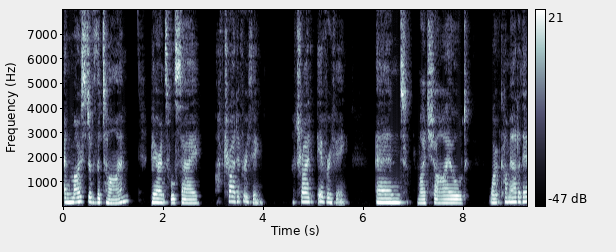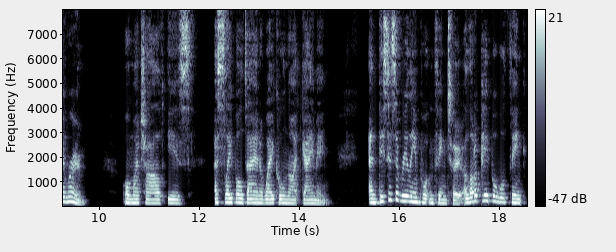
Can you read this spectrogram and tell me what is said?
And most of the time, parents will say, I've tried everything. I've tried everything. And my child won't come out of their room. Or my child is asleep all day and awake all night gaming. And this is a really important thing too. A lot of people will think,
